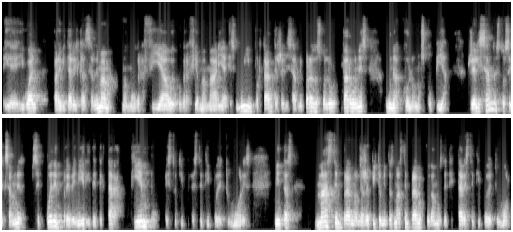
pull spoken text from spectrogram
Eh, igual para evitar el cáncer de mama. Mamografía o ecografía mamaria es muy importante realizarlo. Y para los varones, una colonoscopía. Realizando estos exámenes se pueden prevenir y detectar a tiempo este tipo, este tipo de tumores. Mientras más temprano, les repito, mientras más temprano podamos detectar este tipo de tumor,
